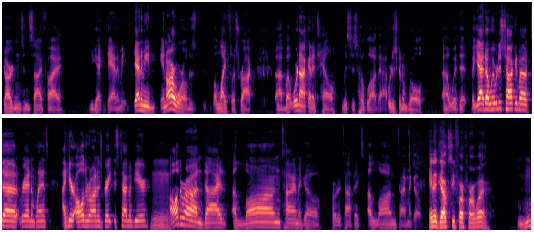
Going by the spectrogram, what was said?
gardens and sci-fi, you get Ganymede. Ganymede in our world is a lifeless rock, uh, but we're not going to tell Mrs. HoegLaw that. We're just going to roll uh, with it. But yeah, no, we were just talking about uh, random planets. I hear Alderaan is great this time of year. Hmm. Alderaan died a long time ago. Prototopics a long time ago. In a galaxy far, far away. hmm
